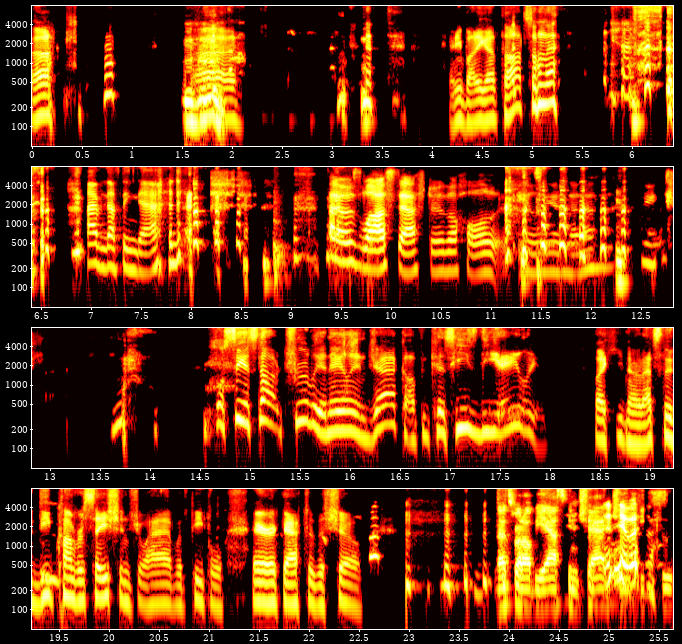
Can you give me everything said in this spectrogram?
uh, Mhm. uh anybody got thoughts on that? I have nothing to add. I was lost after the whole alien. Uh, thing. Well, see, it's not truly an alien jack off because he's the alien. Like, you know, that's the deep conversations you'll have with people, Eric, after the show. That's what I'll be asking Chad. It was-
